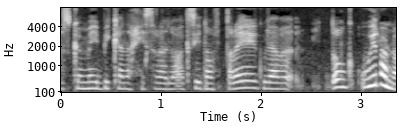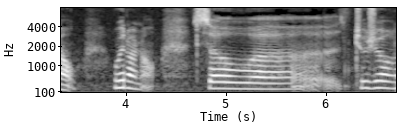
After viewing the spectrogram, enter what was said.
parce que maybe كان راح يصرى له accident في الطريق ولا donc we don't know we don't know so toujours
